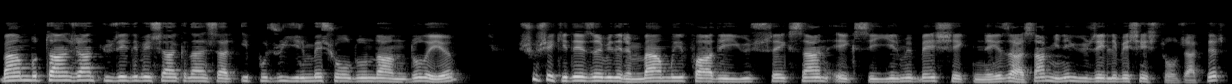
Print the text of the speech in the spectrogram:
Ben bu tanjant 155 arkadaşlar ipucu 25 olduğundan dolayı şu şekilde yazabilirim. Ben bu ifadeyi 180 eksi 25 şeklinde yazarsam yine 155 eşit olacaktır.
